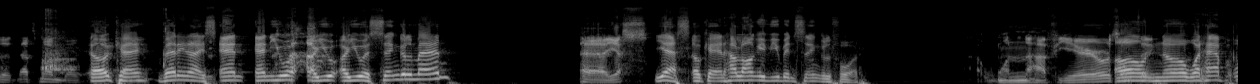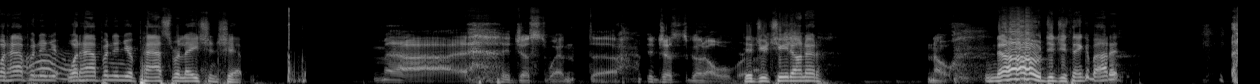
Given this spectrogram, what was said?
uh, that's my motto. Okay, very nice. And and you are, are you are you a single man? Uh, yes, Yes. Okay. And how long have you been single for? one and a half year or something. Oh no! What happened? What happened in your What happened in your past relationship? Uh, it just went. Uh, it just got over. Did you cheat on her? No. No. Did you think about it? no,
